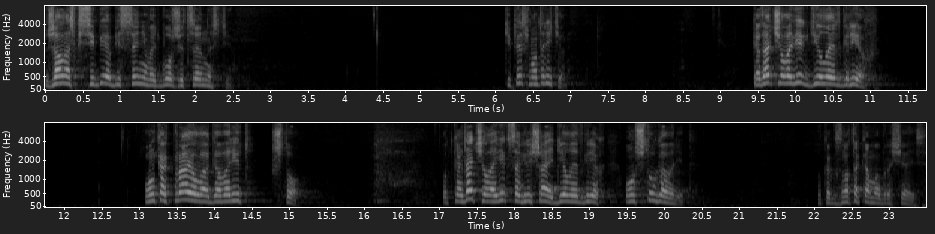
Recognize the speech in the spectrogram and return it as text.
Жалость к себе – обесценивать Божьи ценности. Теперь смотрите – когда человек делает грех, он, как правило, говорит что? Вот когда человек согрешает, делает грех, он что говорит? Ну, как к знатокам обращаясь.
